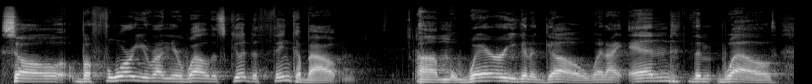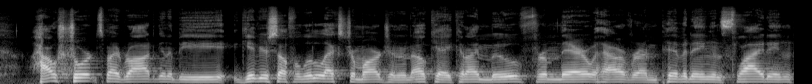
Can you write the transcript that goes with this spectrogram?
So before you run your weld, it's good to think about um, where are you going to go when I end the weld? How short's my rod going to be? Give yourself a little extra margin and okay, can I move from there with however I'm pivoting and sliding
